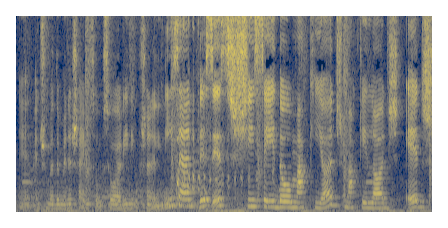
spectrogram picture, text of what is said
Ayan, medyo madumi na siya. I'm so sorry. Hindi ko siya nalinisan. This is Shiseido Maquillage. Maquillage Edge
